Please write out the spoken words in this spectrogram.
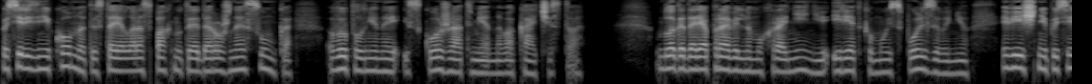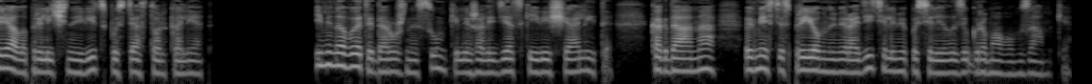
Посередине комнаты стояла распахнутая дорожная сумка, выполненная из кожи отменного качества. Благодаря правильному хранению и редкому использованию вещь не потеряла приличный вид спустя столько лет. Именно в этой дорожной сумке лежали детские вещи Алиты, когда она вместе с приемными родителями поселилась в громовом замке.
